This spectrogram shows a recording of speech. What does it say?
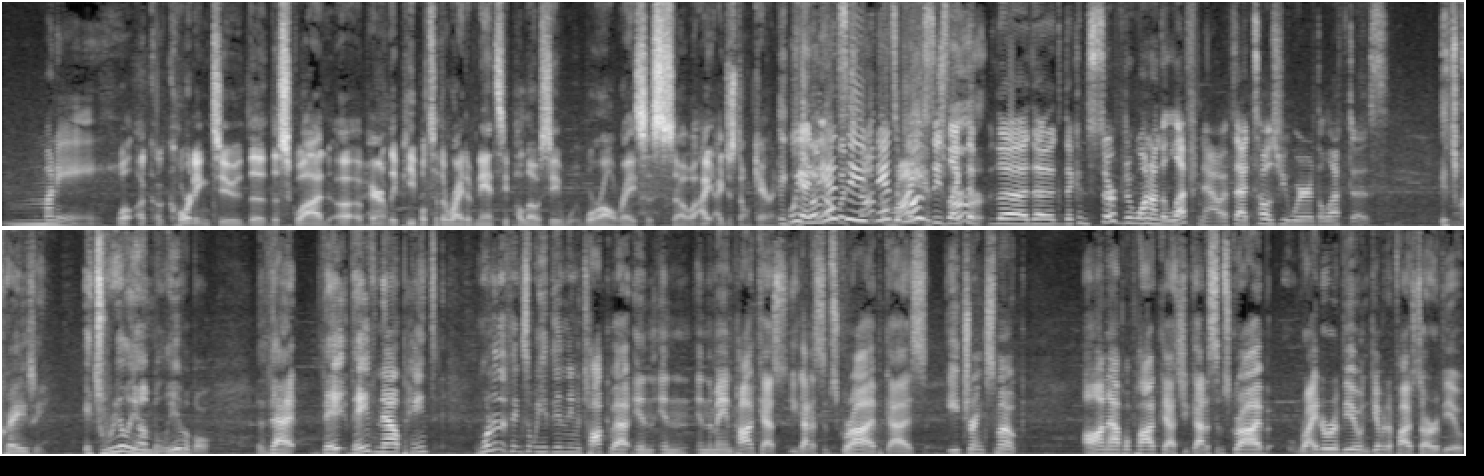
money? Well, ac- according to the the squad, uh, apparently people to the right of Nancy Pelosi w- were all racist. So I, I just don't care anymore. Well, yeah, Well, no, Nancy not the right, Pelosi's like the, the, the, the conservative one on the left now, if that tells you where the left is. It's crazy. It's really unbelievable that they they've now painted. One of the things that we didn't even talk about in in in the main podcast. You got to subscribe, guys. Eat, drink, smoke on Apple Podcasts. You got to subscribe, write a review, and give it a five star review.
